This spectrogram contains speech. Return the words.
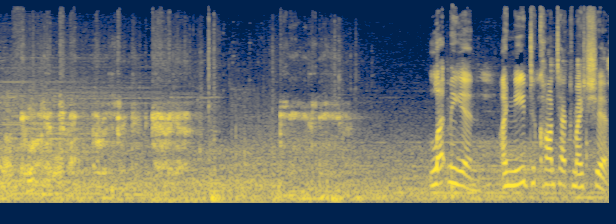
wolf. You're a creepy wolf. Let me in. I need to contact my ship.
